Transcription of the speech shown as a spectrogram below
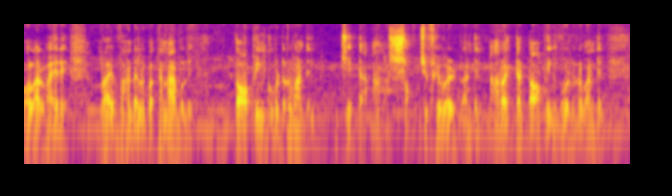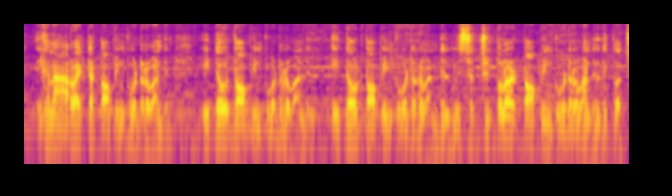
বলার বাইরে। ভাই ভান্ডেলের কথা না বলে। টপ ইনকুবেটর বান্ডেল যেটা আমার সবচেয়ে ফেভারিট বান্ডেল আরও একটা টপ ইনকুবেটর বান্ডেল এখানে আরও একটা টপ ইনকুবেটর বান্ডেল এটাও টপ ইনকুবেটর বান্ডেল এটাও টপ ইনকুবেটর বান্ডেল মিস্টার ট্রিপলার টপ ইনকুবেটর বান্ডেল দেখতে পাচ্ছ,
